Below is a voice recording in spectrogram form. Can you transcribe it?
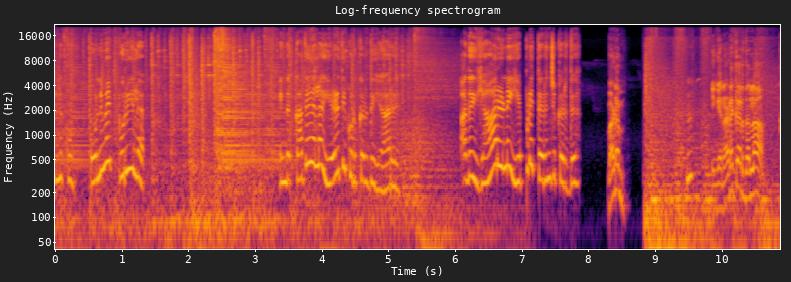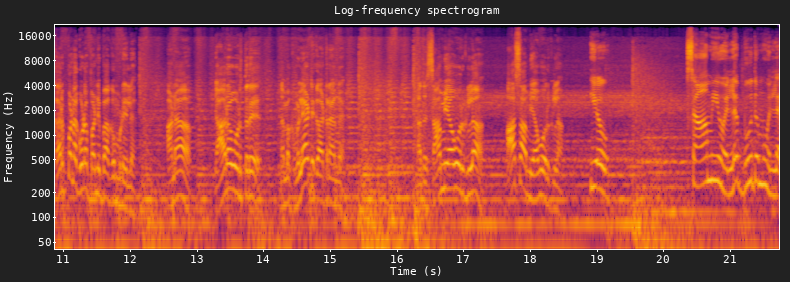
எனக்கு ஒண்ணுமே புரியல. இந்த கதையெல்லாம் எழுதி கொடுக்கறது யாரு? அது யாருன்னு எப்படி தெரிஞ்சுக்கிறது? மேடம் இங்க நடக்கிறதெல்லாம் கற்பனை கூட பண்ணி பார்க்க முடியல. ஆனா யாரோ ஒருத்தர் நமக்கு விளையாட்டு காட்டுறாங்க. அது சாமியாவும் இருக்கலாம் ஆசாமியாவும் இருக்கலாம். யோ சாமியும் இல்ல பூதமும் இல்ல.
